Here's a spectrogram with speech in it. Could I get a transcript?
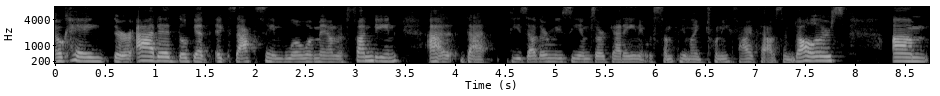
okay, they're added, they'll get exact same low amount of funding uh, that these other museums are getting. It was something like $25,000. Um,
